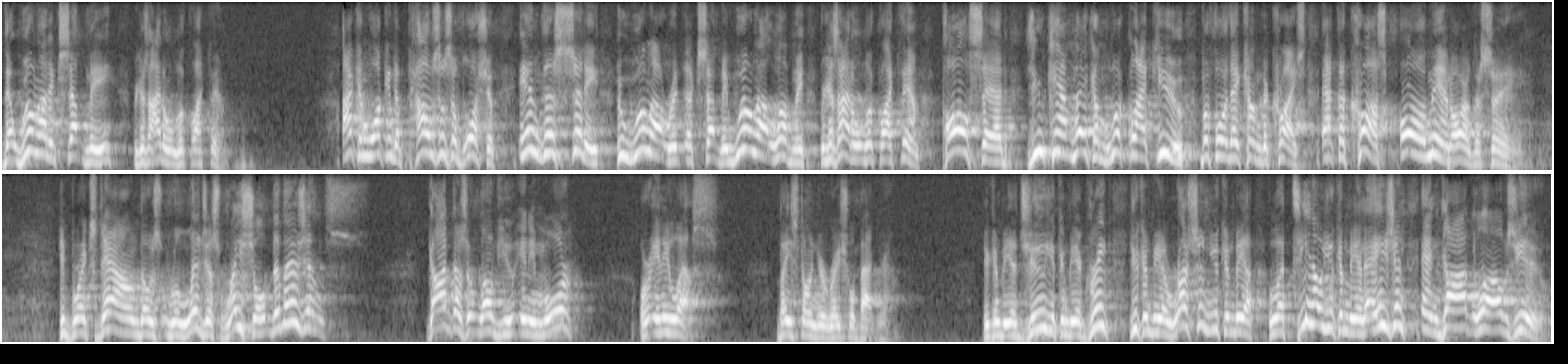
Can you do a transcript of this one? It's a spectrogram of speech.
that will not accept me because I don't look like them. I can walk into houses of worship in this city who will not re- accept me, will not love me because I don't look like them. Paul said, You can't make them look like you before they come to Christ. At the cross, all men are the same. He breaks down those religious, racial divisions. God doesn't love you any more or any less based on your racial background. You can be a Jew, you can be a Greek, you can be a Russian, you can be a Latino, you can be an Asian, and God loves you.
